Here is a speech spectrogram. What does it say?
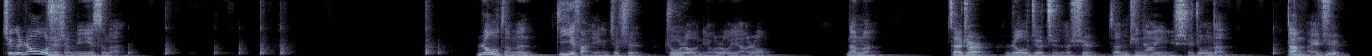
这个肉是什么意思呢？肉，咱们第一反应就是猪肉、牛肉、羊肉，那么。在这儿，肉就指的是咱们平常饮食中的蛋白质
